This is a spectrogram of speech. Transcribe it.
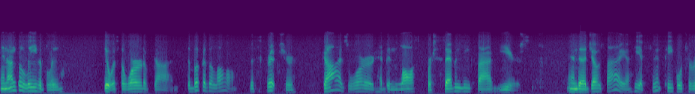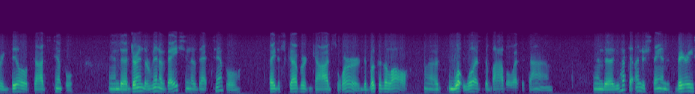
And unbelievably, it was the Word of God, the book of the law, the Scripture. God's Word had been lost for 75 years. And uh, Josiah, he had sent people to rebuild God's temple. And uh, during the renovation of that temple, they discovered God's Word, the book of the law, uh, what was the Bible at the time. And uh, you have to understand this very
